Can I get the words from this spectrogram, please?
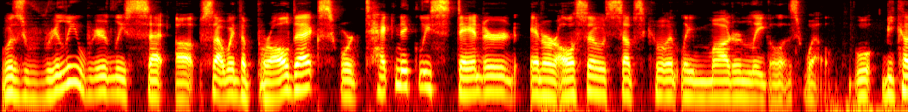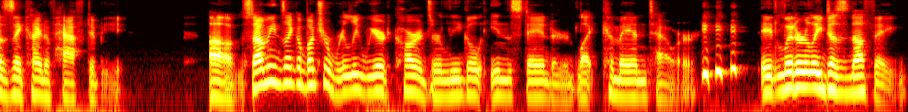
was really weirdly set up so that way the brawl decks were technically standard and are also subsequently modern legal as well, well because they kind of have to be. Um, so that means like a bunch of really weird cards are legal in standard, like Command Tower. it literally does nothing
